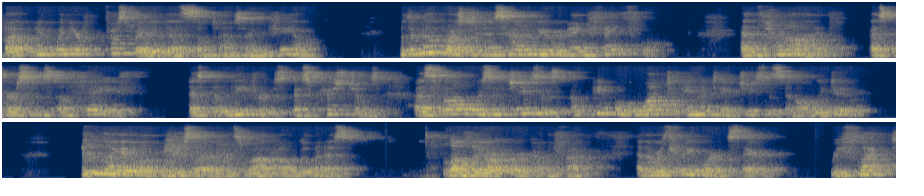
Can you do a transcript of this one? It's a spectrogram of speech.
But you when you're frustrated, that's sometimes how you feel. But the real question is how do we remain faithful and thrive as persons of faith, as believers, as Christians, as followers of Jesus, of people who want to imitate Jesus in all we do? I get a little newsletter once in a while called Luminous, lovely artwork on the front. And there were three words there reflect,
